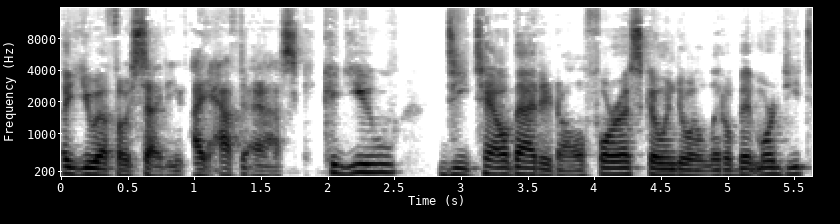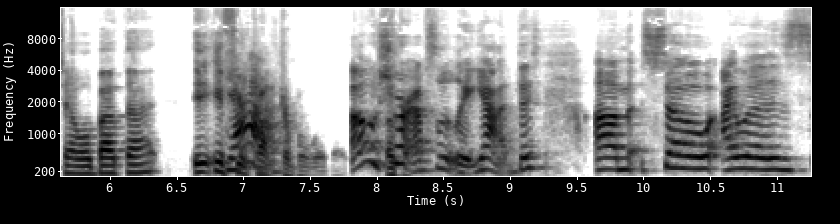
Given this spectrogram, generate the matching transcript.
a UFO sighting. I have to ask, could you detail that at all for us? Go into a little bit more detail about that if yeah. you're comfortable with it. Oh, sure, okay. absolutely. Yeah. This. Um. So I was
